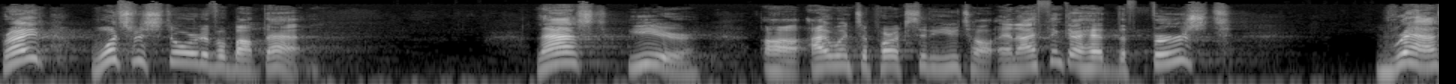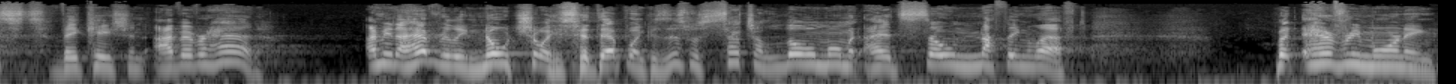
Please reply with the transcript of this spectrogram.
Right? What's restorative about that? Last year, uh, I went to Park City, Utah, and I think I had the first rest vacation I've ever had. I mean, I had really no choice at that point because this was such a low moment. I had so nothing left. But every morning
